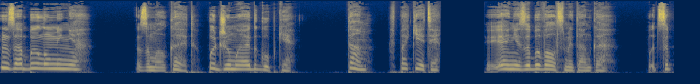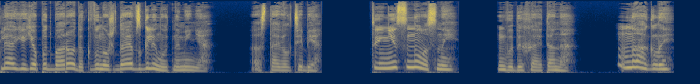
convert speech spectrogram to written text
забыл у меня...» Замолкает, поджимает губки. «Там, в пакете». Я не забывал сметанка. Подцепляю ее подбородок, вынуждая взглянуть на меня. Оставил тебе. «Ты несносный», выдыхает она. Наглый,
